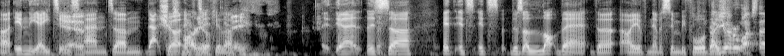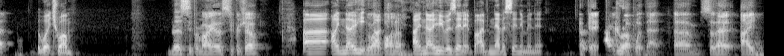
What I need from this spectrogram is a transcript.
uh, in the 80s, yeah. and um, that shirt in particular. yeah, it's it, it's it's there's a lot there that I have never seen before. Though. Have you ever watched that? Which one? The Super Mario Super Show. Uh, I know he. I, I, know he was in it, but I've never seen him in it. Okay, I grew up with that, um, so that I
